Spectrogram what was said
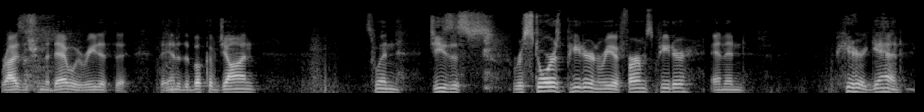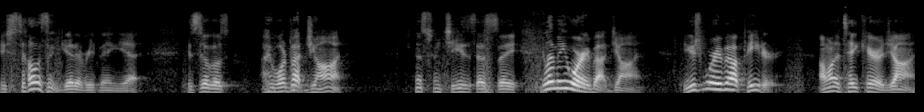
rises from the dead, we read at the, the end of the book of John, it's when Jesus restores Peter and reaffirms Peter, and then Peter again, he still doesn't get everything yet. He still goes, Hey, what about John? That's when Jesus has to say, Let me worry about John. You just worry about Peter. I'm going to take care of John.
